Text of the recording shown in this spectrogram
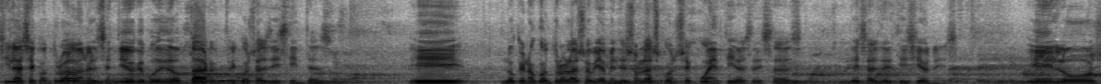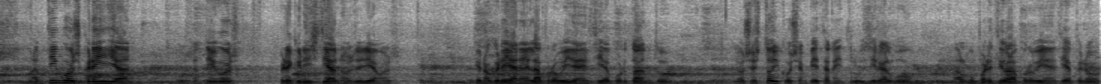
sí las he controlado, en el sentido que he podido optar entre cosas distintas. Eh, lo que no controlas obviamente son las consecuencias de esas, de esas decisiones. Eh, los antiguos creían, los antiguos precristianos diríamos, que no creían en la providencia, por tanto, los estoicos empiezan a introducir algo, algo parecido a la providencia, pero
